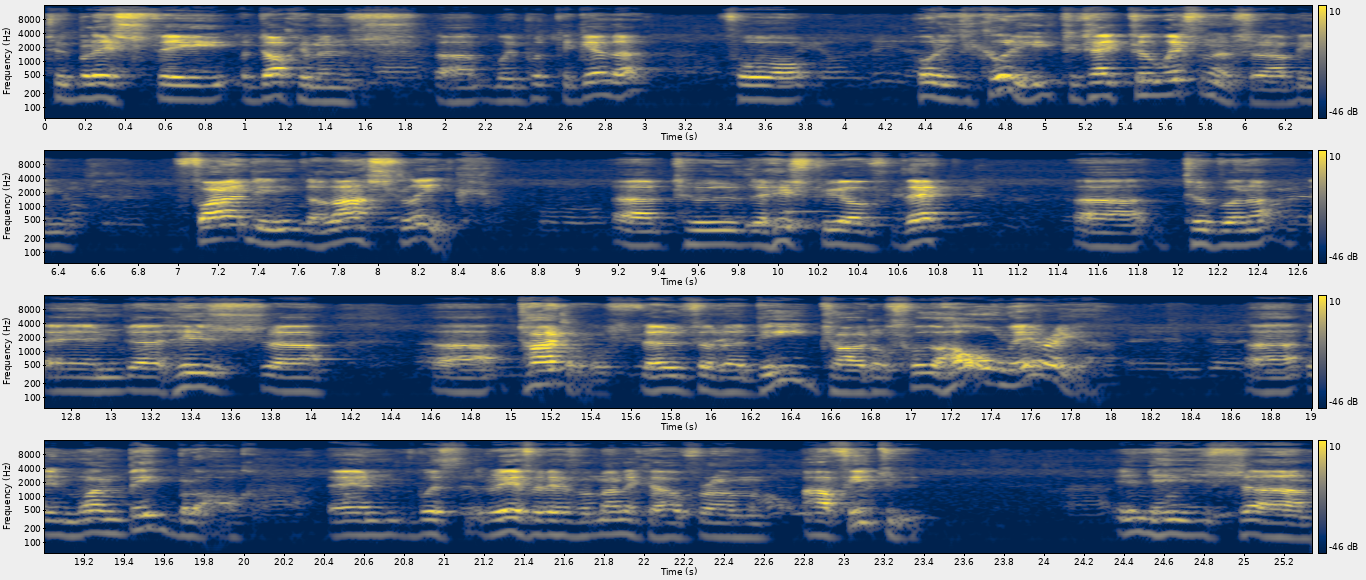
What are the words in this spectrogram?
to bless the documents uh, we put together for Hori to take to Westminster. I've been finding the last link uh, to the history of that uh, tupuna and uh, his uh, uh, titles. Those are the deed titles for the whole area uh, in one big block. And with Rewharewha Manukau from Awhitu in his, um,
